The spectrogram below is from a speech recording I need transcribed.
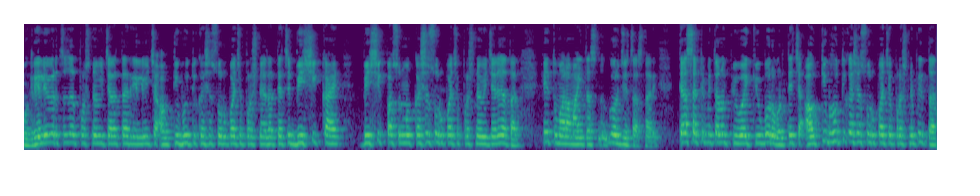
मग रेल्वेवरचा जर प्रश्न विचारला तर रेल्वेच्या अवतीभोवती कशा स्वरूपाचे प्रश्न येतात त्याचे बेसिक काय? बेसिकपासून मग कशा स्वरूपाचे प्रश्न विचारले जातात हे तुम्हाला माहीत असणं गरजेचं असणार आहे. त्यासाठी मित्रांनो पी वाय क्यू बरोबर त्याच्या अवतीभोवती कशा स्वरूपाचे प्रश्न फिरतात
